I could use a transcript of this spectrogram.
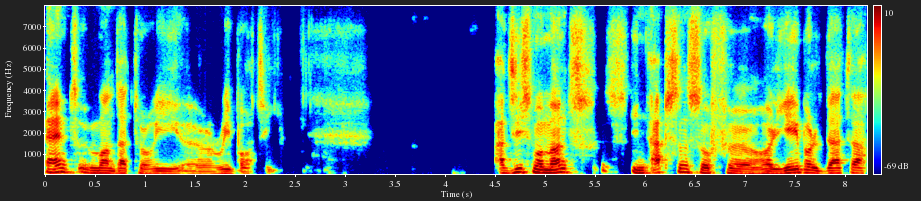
and mandatory uh, reporting. At this moment, in absence of uh, reliable data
